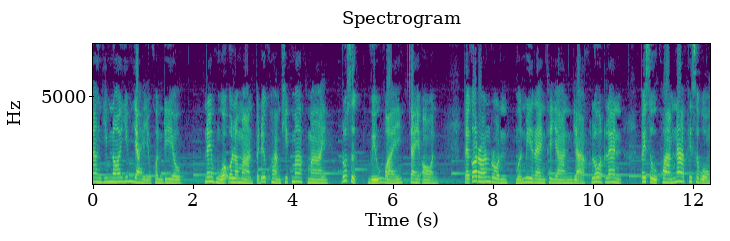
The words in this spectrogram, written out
นั่งยิ้มน้อยยิ้มใหญ่อยู่คนเดียว ในหัวโอลมานไปด้วยความคิดมากมาย รู้สึกวิวไหวใจอ่อน แต่ก็ร้อนรนเหมือนมีแรงทยานอยากโลดแล่น ไปสู่ความน่าพิศวง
